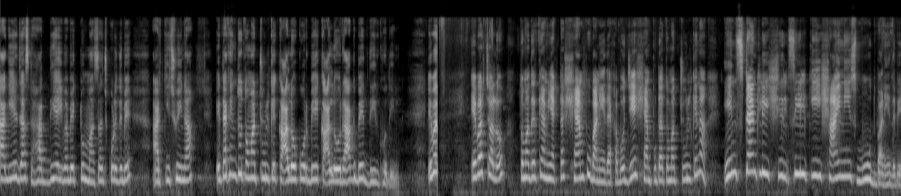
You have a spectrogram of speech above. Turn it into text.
লাগিয়ে জাস্ট হাত দিয়ে এইভাবে একটু মাসাজ করে দেবে, আর কিছুই না। এটা কিন্তু তোমার চুলকে কালো করবে, কালো রাখবে দীর্ঘদিন। এবার এবার চলো তোমাদেরকে আমি একটা শ্যাম্পু বানিয়ে দেখাবো। যে শ্যাম্পুটা তোমার চুলকে না ইনস্ট্যান্টলি সিল্কি শাইনি স্মুথ বানিয়ে দেবে।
